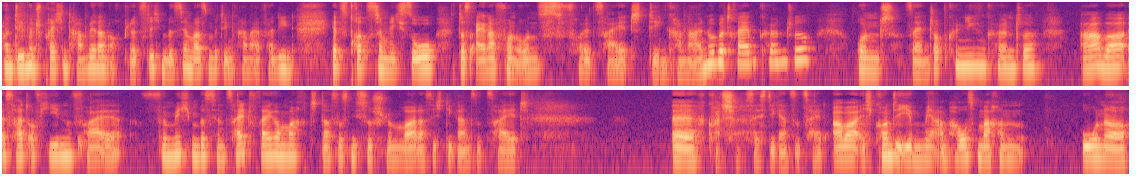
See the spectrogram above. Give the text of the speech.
Und dementsprechend haben wir dann auch plötzlich ein bisschen was mit dem Kanal verdient. Jetzt trotzdem nicht so, dass einer von uns Vollzeit den Kanal nur betreiben könnte und seinen Job kündigen könnte. Aber es hat auf jeden Fall für mich ein bisschen Zeit frei gemacht, dass es nicht so schlimm war, dass ich die ganze Zeit äh, Quatsch, das heißt die ganze Zeit. Aber ich konnte eben mehr am Haus machen, ohne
